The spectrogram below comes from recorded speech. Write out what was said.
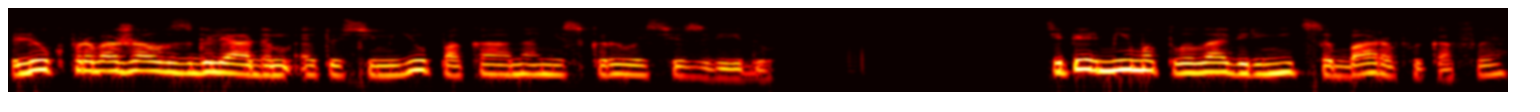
Люк провожал взглядом эту семью, пока она не скрылась из виду. Теперь мимо плыла вереница баров и кафе,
